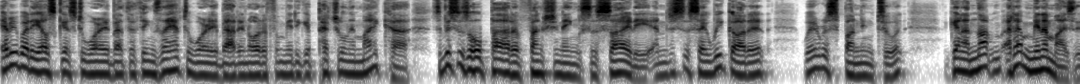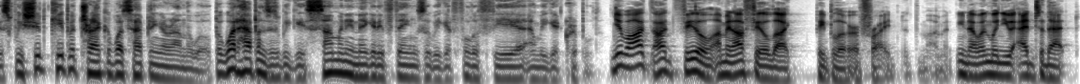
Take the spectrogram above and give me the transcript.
Everybody else gets to worry about the things they have to worry about in order for me to get petrol in my car. So this is all part of functioning society. And just to say, we got it, we're responding to it. Again, I'm not. I don't minimize this. We should keep a track of what's happening around the world. But what happens is we get so many negative things that we get full of fear and we get crippled. Yeah, well, I, I feel. I mean, I feel like people are afraid at the moment. You know, and when you add to that,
